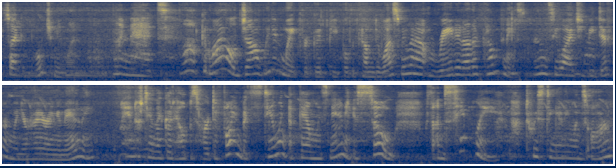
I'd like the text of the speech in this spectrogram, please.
So I can poach me one. Lynette. Look, at my old job, we didn't wait for good people to come to us. We went out and raided other companies. I don't see why it should be different when you're hiring a nanny. I understand that good help is hard to find, but stealing a family's nanny is so it's unseemly. Not twisting anyone's arm.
